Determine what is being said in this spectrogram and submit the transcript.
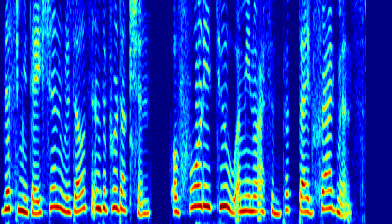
This mutation results in the production of 42 amino acid peptide fragments.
